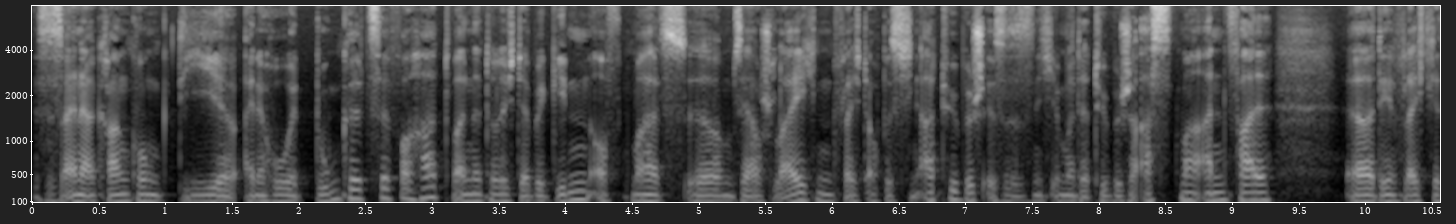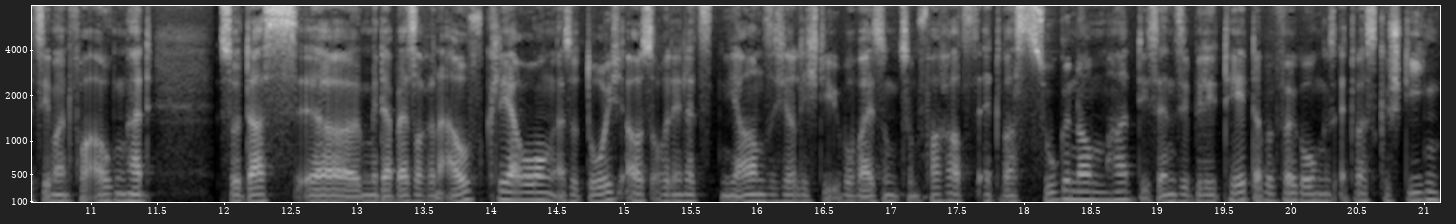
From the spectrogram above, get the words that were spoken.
es ist eine Erkrankung, die eine hohe Dunkelziffer hat, weil natürlich der Beginn oftmals äh, sehr schleichend, vielleicht auch ein bisschen atypisch ist. Es ist nicht immer der typische Asthmaanfall, äh, den vielleicht jetzt jemand vor Augen hat so dass äh, mit der besseren Aufklärung, also durchaus auch in den letzten Jahren sicherlich die Überweisung zum Facharzt etwas zugenommen hat. Die Sensibilität der Bevölkerung ist etwas gestiegen,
